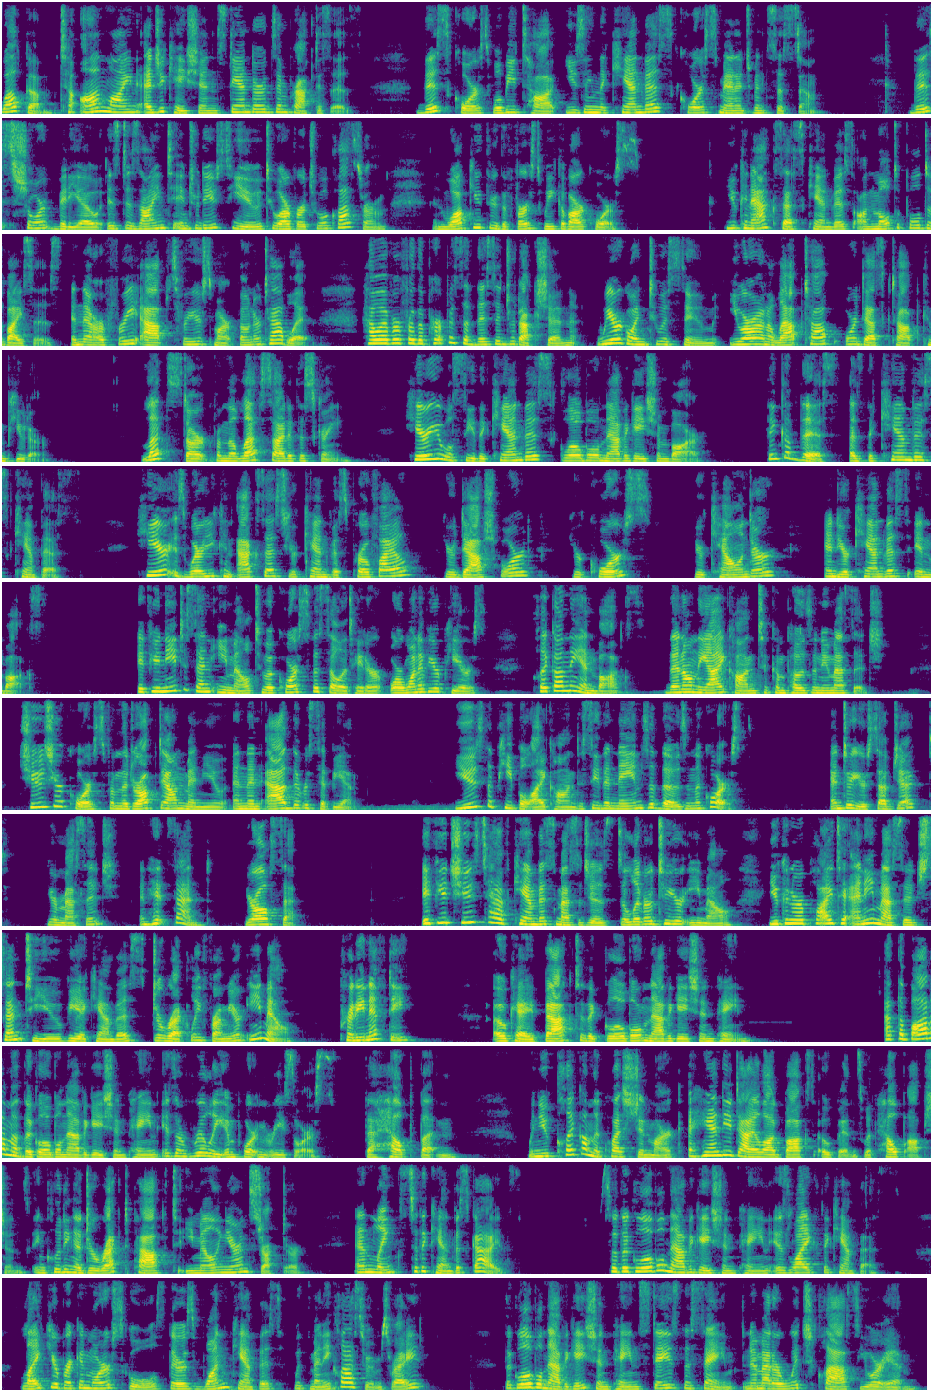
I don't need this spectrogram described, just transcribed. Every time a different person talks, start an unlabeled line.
Welcome to Online Education Standards and Practices. This course will be taught using the Canvas Course Management System. This short video is designed to introduce you to our virtual classroom and walk you through the first week of our course. You can access Canvas on multiple devices, and there are free apps for your smartphone or tablet. However, for the purpose of this introduction, we are going to assume you are on a laptop or desktop computer. Let's start from the left side of the screen. Here you will see the Canvas Global Navigation Bar. Think of this as the Canvas campus. Here is where you can access your Canvas profile, your dashboard, your course, your calendar, and your Canvas inbox. If you need to send email to a course facilitator or one of your peers, click on the inbox, then on the icon to compose a new message. Choose your course from the drop-down menu and then add the recipient. Use the people icon to see the names of those in the course. Enter your subject, your message, and hit send. You're all set. If you choose to have Canvas messages delivered to your email, you can reply to any message sent to you via Canvas directly from your email. Pretty nifty. Okay, back to the global navigation pane. At the bottom of the global navigation pane is a really important resource, the Help button. When you click on the question mark, a handy dialog box opens with help options, including a direct path to emailing your instructor and links to the Canvas guides. So the global navigation pane is like the campus. Like your brick and mortar schools, there is one campus with many classrooms, right? The global navigation pane stays the same no matter which class you are in.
